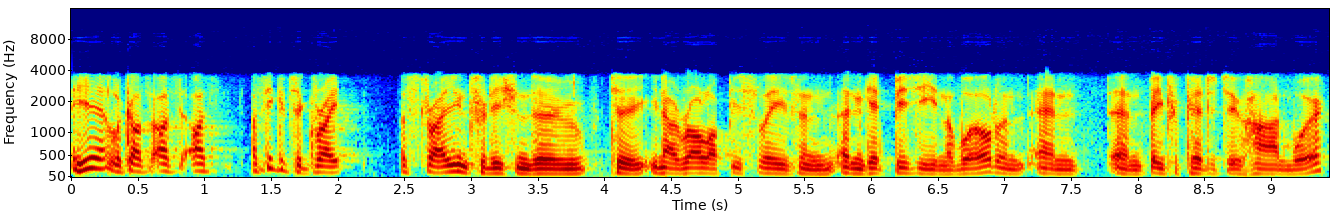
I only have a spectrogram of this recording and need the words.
Yeah, look, I, I, I think it's a great Australian tradition to to you know roll up your sleeves and, and get busy in the world and, and and be prepared to do hard work.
